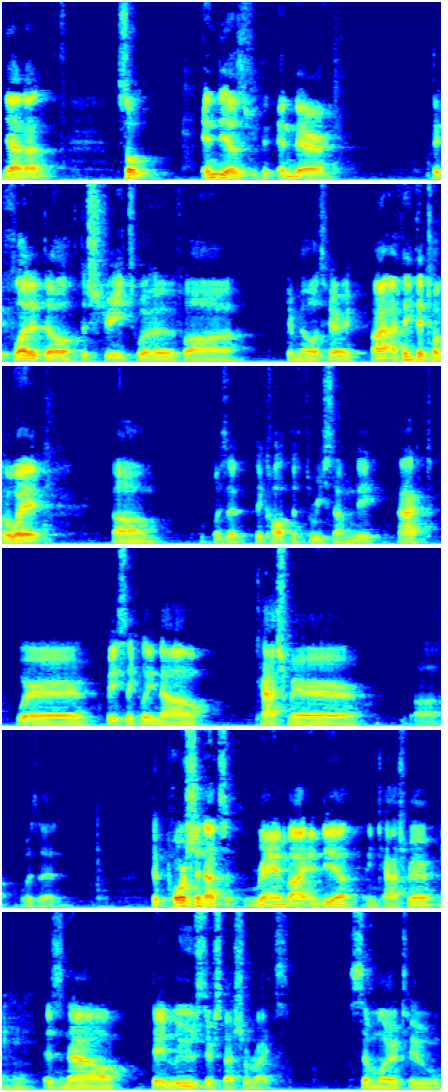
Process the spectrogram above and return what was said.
yeah. That so India's in there. They flooded the the streets with uh, their military. I, I think they took away. Um, was it they call it the 370 Act, where basically now Kashmir uh, was it the portion that's ran by India in Kashmir is now they lose their special rights, similar to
